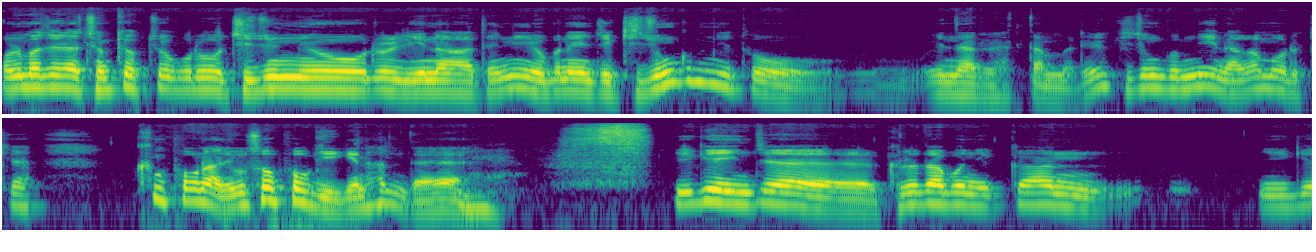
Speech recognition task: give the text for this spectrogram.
얼마 전에 전격적으로 지준율을 인하하더니 이번에 이제 기준금리도 인하를 했단 말이에요. 기준금리 인하가 뭐 이렇게 큰 폭은 아니고 소폭이긴 한데 네. 이게 이제 그러다 보니까 이게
